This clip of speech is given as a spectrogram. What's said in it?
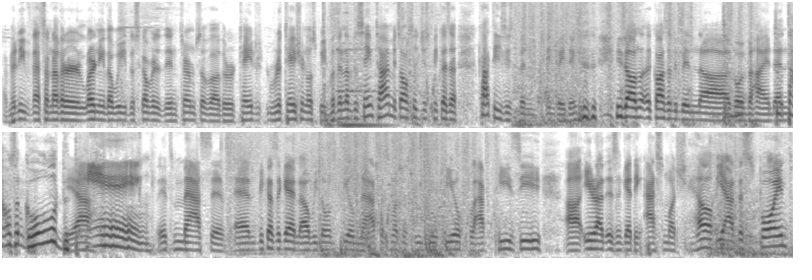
I believe that's another learning that we discovered in terms of uh, the rotation, rotational speed. But then at the same time, it's also just because uh, Kati's has been invading. He's on, constantly been uh, going behind. And 2,000 gold. yeah, Dang. it's massive. And because again, uh, we don't feel Nash as much as we do feel Flaptzy. Uh, Irrad isn't getting as much help. Yeah, at this point,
